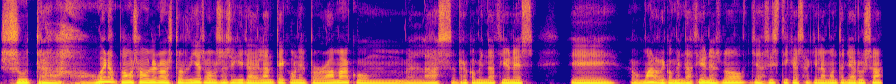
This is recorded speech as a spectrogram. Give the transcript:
su trabajo. Bueno, vamos a volver a nuestros días, vamos a seguir adelante con el programa, con las recomendaciones, eh, o más recomendaciones, ¿no? Jazzísticas aquí en la montaña rusa.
